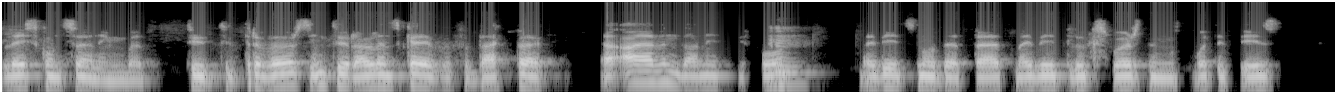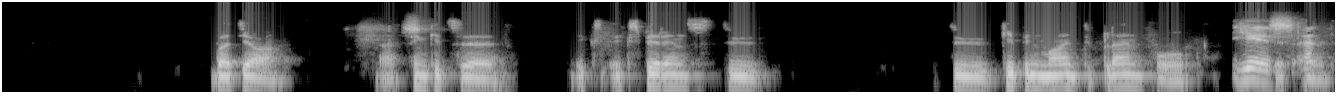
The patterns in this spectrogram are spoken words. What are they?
less concerning. But to, to traverse into Roland's Cave with a backpack, I haven't done it before. Mm. Maybe it's not that bad. Maybe it looks worse than what it is but yeah, I think it's a ex- experience to to keep in mind to plan for. Yes, and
